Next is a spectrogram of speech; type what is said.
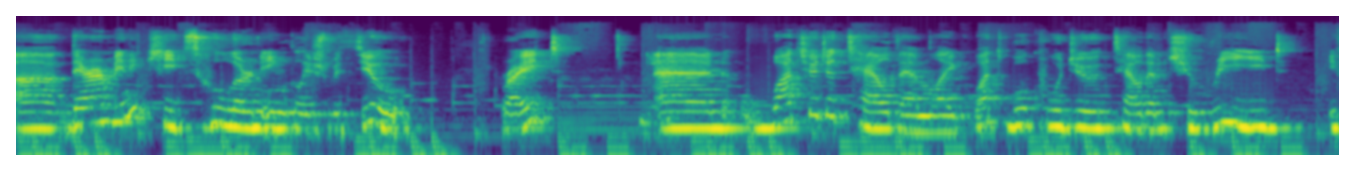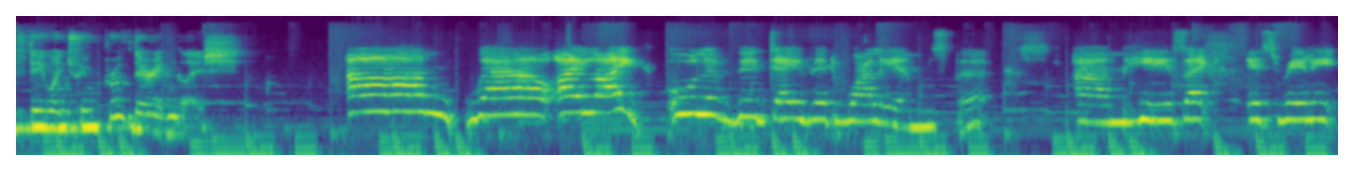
uh, there are many kids who learn English with you, right? And what should you tell them? Like, what book would you tell them to read if they want to improve their English? Um, well, I like all of the David Walliams books. Um, he's like, it's really,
